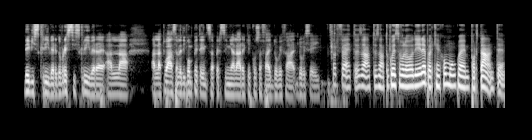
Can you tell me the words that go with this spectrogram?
devi scrivere, dovresti scrivere alla, alla tua ASL di competenza per segnalare che cosa fai, dove, fai, dove sei. Perfetto, esatto, esatto. Questo volevo dire perché comunque è importante.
